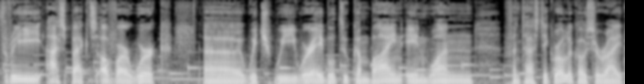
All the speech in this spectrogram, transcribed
three aspects of our work uh, which we were able to combine in one fantastic roller coaster ride.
